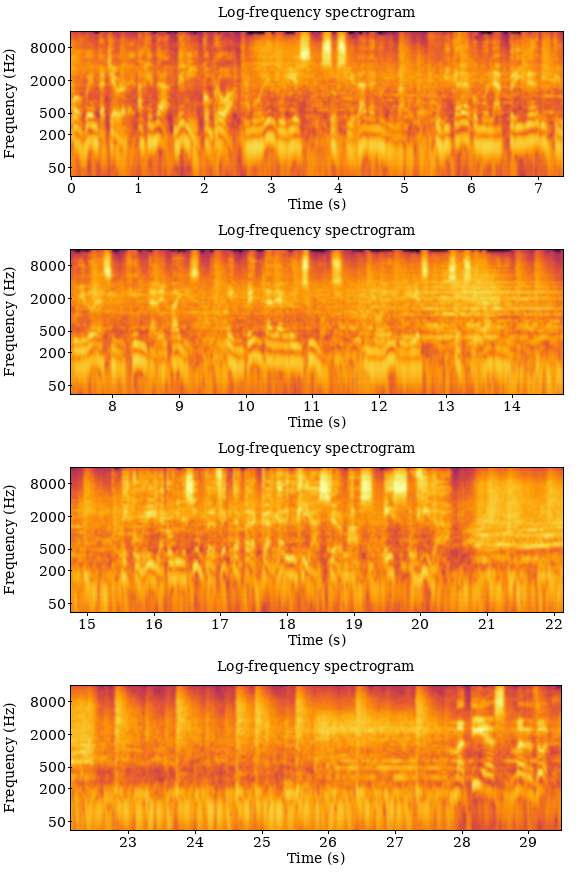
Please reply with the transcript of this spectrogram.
Postventa Chevrolet. Agenda, vení, comproba. Morel Bullies Sociedad Anónima. Ubicada como la primer distribuidora singenta del país en venta de agroinsumos. Morel Bullies Sociedad Anónima. Descubrí la combinación perfecta para cargar energías. Termas es vida. Matías Mardones.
